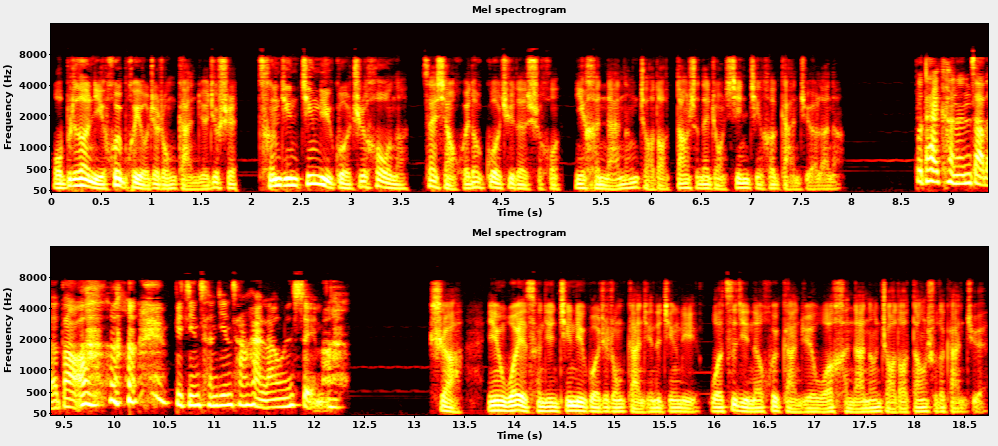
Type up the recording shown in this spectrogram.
我不知道你会不会有这种感觉，就是曾经经历过之后呢，再想回到过去的时候，你很难能找到当时那种心情和感觉了呢？不太可能找得到，毕竟曾经沧海难为水嘛。是啊，因为我也曾经经历过这种感情的经历，我自己呢会感觉我很难能找到当初的感觉，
